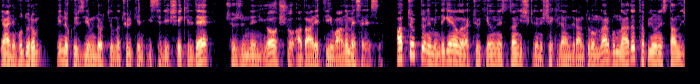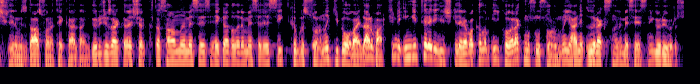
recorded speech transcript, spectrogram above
Yani bu durum 1924 yılında Türkiye'nin istediği şekilde çözümleniyor şu Adalet Divanı meselesi. Atatürk döneminde genel olarak Türkiye-Yunanistan ilişkilerini şekillendiren durumlar bunlardı. Tabi Yunanistan ilişkilerimizi daha sonra tekrardan göreceğiz arkadaşlar. Kıta sahanlığı meselesi, Ege Adaları meselesi, Kıbrıs sorunu gibi olaylar var. Şimdi İngiltere ile ilişkilere bakalım. İlk olarak Musul sorununu yani Irak sınırı meselesini görüyoruz.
